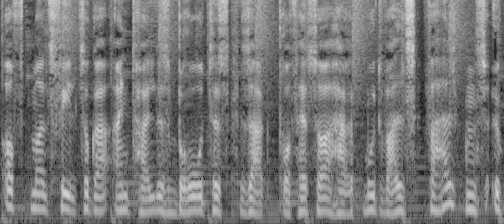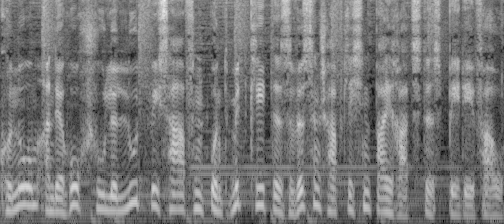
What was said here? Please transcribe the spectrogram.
oftmals fehlt sogar ein Teil des Brotes, sagt Professor Hartmut Walz, Verhaltensökonom an der Hochschule Ludwigshafen und Mitglied des wissenschaftlichen Beirats des BDV.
